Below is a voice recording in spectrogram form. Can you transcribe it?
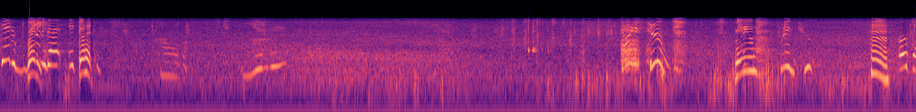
did Ready. one, but it's... Go ahead. Darn it, two. Maybe. Put in two. Hmm. Okay.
